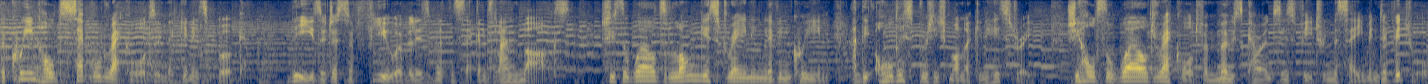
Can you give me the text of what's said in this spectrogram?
The Queen holds several records in the Guinness Book. These are just a few of Elizabeth II's landmarks. She's the world's longest reigning living queen and the oldest British monarch in history. She holds the world record for most currencies featuring the same individual,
